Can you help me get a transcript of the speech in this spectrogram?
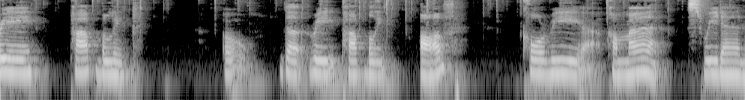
republic oh the republic of Korea comma Sweden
